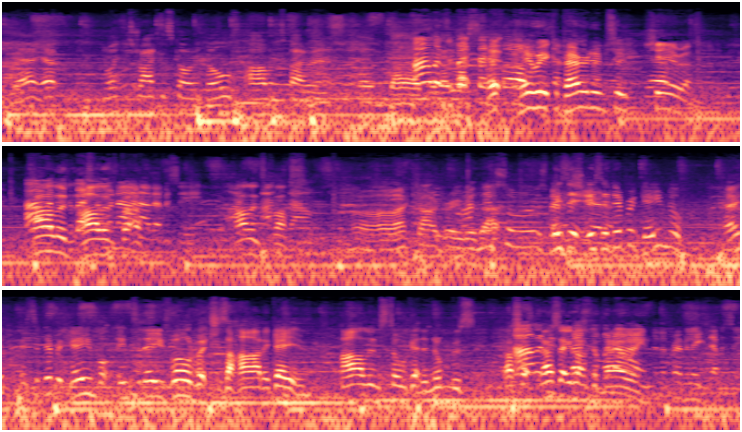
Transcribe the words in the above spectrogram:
Yeah, yeah. You want your striker scoring goals, Haaland's better. And, uh, Haaland's the best centre forward. Who are we comparing him to? Shearer. Haaland's the best Haaland's number nine better. I've ever seen. Haaland's Hands class. Oh, I can't agree with that. It's a, it's a different game though. Hey? It's a different game, but in today's world, which is a harder game, Haaland still get the numbers. That's what, Haaland that's is what the you got best to number compare nine that the Premier League's ever seen.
